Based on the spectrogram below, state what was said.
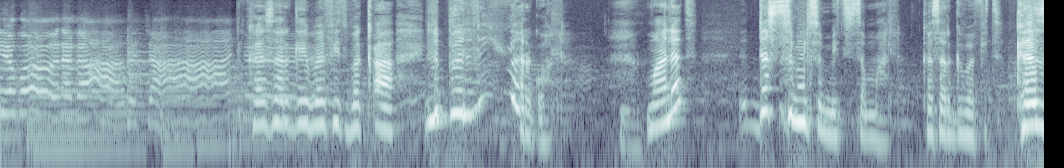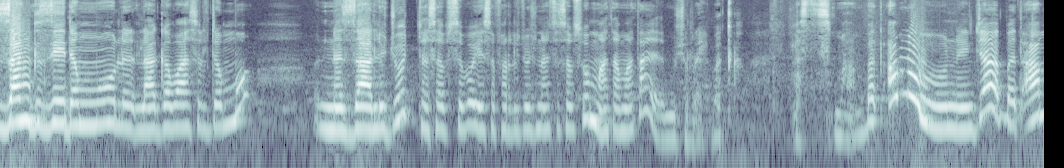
የሆነ ጋብቻቸው ከሰርጌ በፊት በቃ ልብህን ልዩ ያደርገዋል ማለት ደስ የሚል ስሜት ይሰማል ከሰርግ በፊት። ከዛን ጊዜ ደግሞ ላገባ ስል ደግሞ እነዛ ልጆች ተሰብስበው የሰፈር ልጆች ናቸው ተሰብስበው ማታ ማታ ሙሽራዬ በቃ አስማ በጣም ነው እንጃ በጣም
